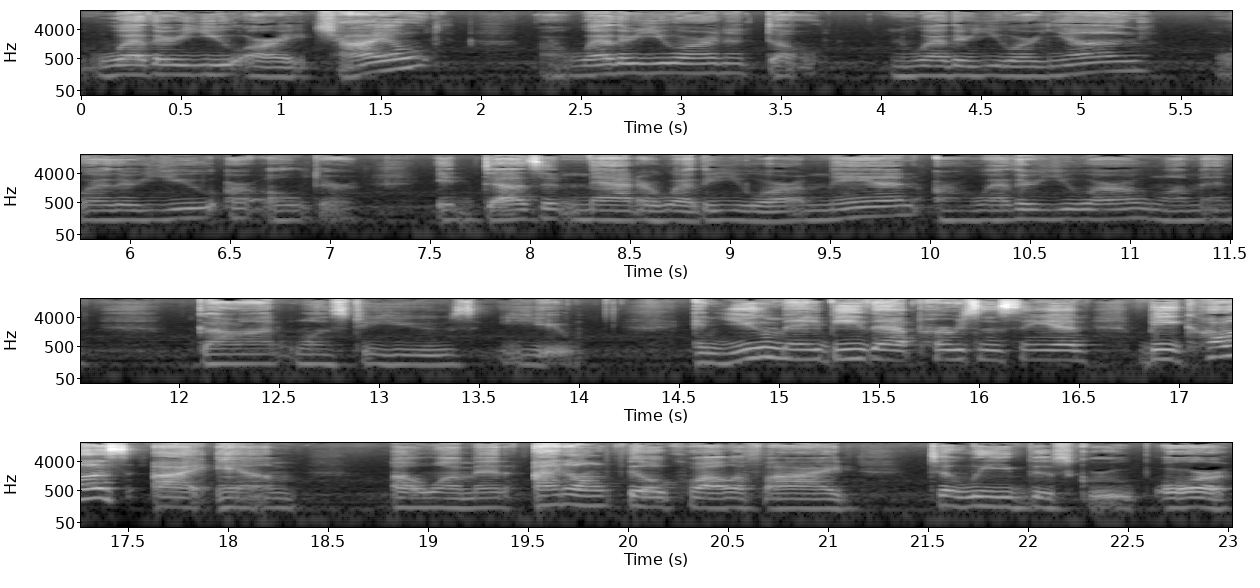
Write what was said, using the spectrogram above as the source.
Whether you are a child or whether you are an adult, and whether you are young, whether you are older, It doesn't matter whether you are a man or whether you are a woman. God wants to use you. And you may be that person saying, because I am a woman, I don't feel qualified to lead this group or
